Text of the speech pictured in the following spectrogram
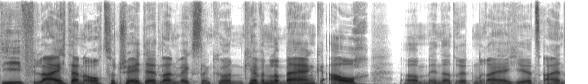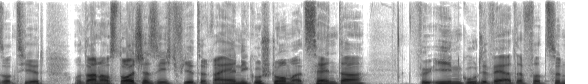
die vielleicht dann auch zur Trade Deadline wechseln können. Kevin LeBanc auch ähm, in der dritten Reihe hier jetzt einsortiert. Und dann aus deutscher Sicht, vierte Reihe, Nico Sturm als Center. Für ihn gute Werte, 14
